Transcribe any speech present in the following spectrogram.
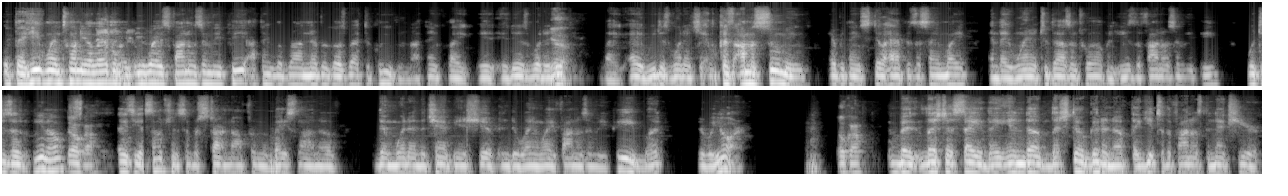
if the Heat win 2011 and D Wade's Finals MVP, I think LeBron never goes back to Cleveland. I think like it, it is what it yeah. is. Like, hey, we just win a it because I'm assuming everything still happens the same way, and they win in 2012, and he's the Finals MVP which is a you know okay. crazy assumption. So we're starting off from a baseline of them winning the championship and Dwyane Wade Finals MVP, but here we are. Okay. But let's just say they end up they're still good enough. They get to the finals the next year,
